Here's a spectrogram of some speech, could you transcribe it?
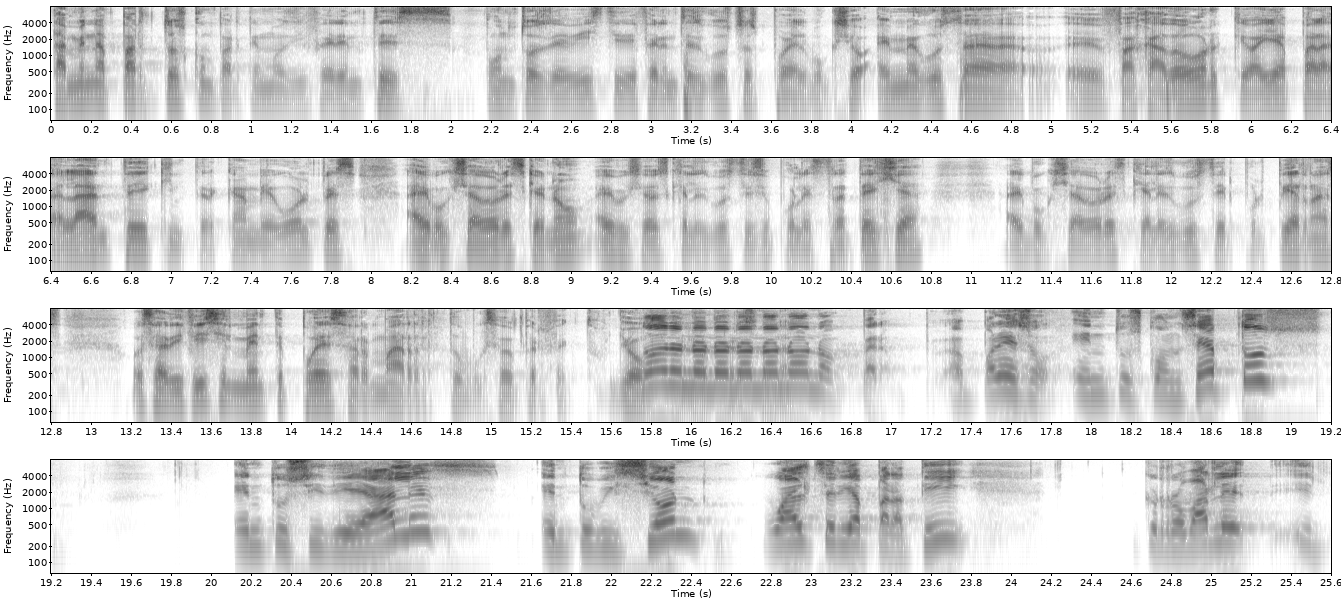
también aparte todos compartimos diferentes puntos de vista y diferentes gustos por el boxeo. A mí me gusta eh, fajador, que vaya para adelante, que intercambie golpes. Hay boxeadores que no, hay boxeadores que les gusta irse por la estrategia, hay boxeadores que les gusta ir por piernas. O sea, difícilmente puedes armar tu boxeo perfecto. Yo, No, no, no, no, no, no, no, no. Pero pero por eso, en tus conceptos, en tus ideales, en tu visión, ¿cuál sería para ti robarle eh,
